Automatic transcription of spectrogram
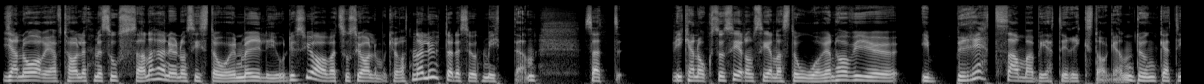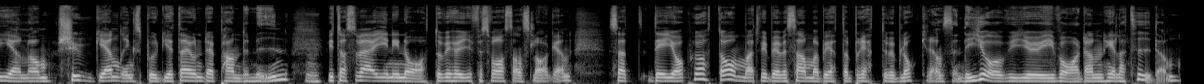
januariavtalet med sossarna här nu de sista åren möjliggjordes ju av att Socialdemokraterna lutade sig åt mitten. Så att vi kan också se de senaste åren har vi ju i brett samarbete i riksdagen dunkat igenom 20 ändringsbudgetar under pandemin. Mm. Vi tar Sverige in i NATO, vi höjer försvarsanslagen. Så att det jag pratar om att vi behöver samarbeta brett över blockgränsen, det gör vi ju i vardagen hela tiden.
